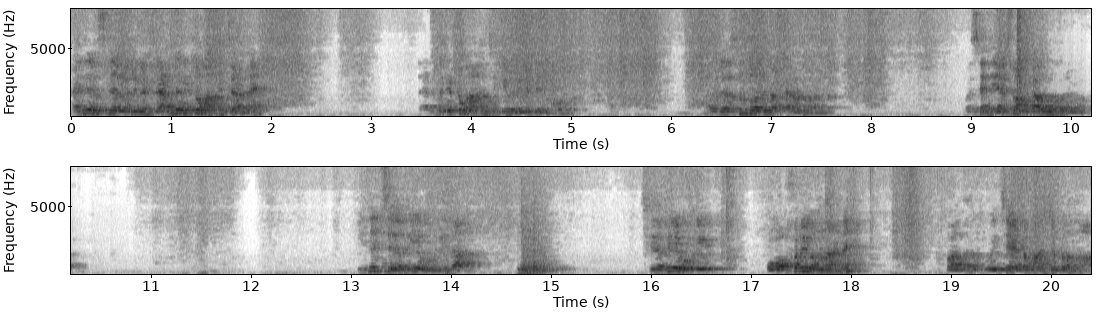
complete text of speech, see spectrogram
കഴിഞ്ഞ ദിവസം ഞാൻ ഒരു കെട്ട് രണ്ട് കെട്ട് വാങ്ങിച്ചാണേ. രണ്ട് കെട്ട് വാങ്ങിച്ചിട്ട് ഒരു കെട്ട് ഇരിപ്പുണ്ട്. ഒരു ദിവസം തോന്നി വെക്കാനുള്ളതല്ല അപ്പൊ ശനിയാഴ്ച നമുക്ക് അത് പിന്നെ ചെറിയ ഉള്ളിതാ ചെറിയ ഉള്ളി ഓഫറിൽ ഒന്നാണ് അപ്പൊ അത് പോയി ചേട്ടൻ വാങ്ങിച്ചിട്ട് വന്നതാ.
